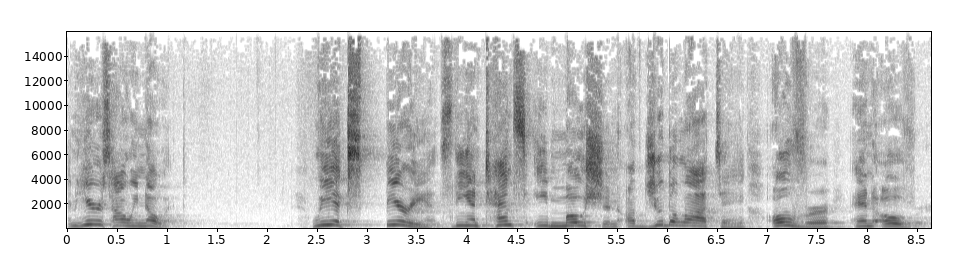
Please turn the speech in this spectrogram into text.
And here's how we know it we experience the intense emotion of jubilate over and over.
